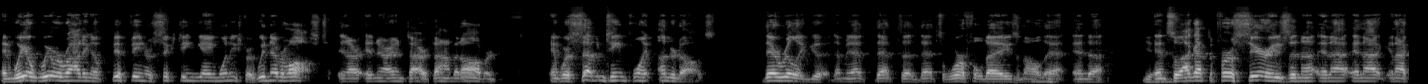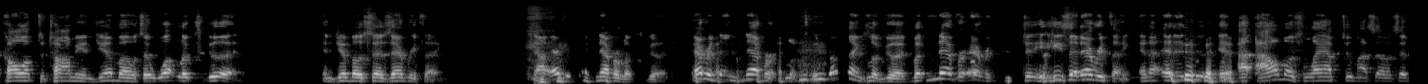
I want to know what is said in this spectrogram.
And we were we were riding a 15 or 16 game winning streak. We'd never lost in our in our entire time at Auburn, and we're 17 point underdogs. They're really good. I mean, that's that's uh, that's Wuerffel days and all that. And uh, yeah. and so I got the first series, and I, and I and I and I call up to Tommy and Jimbo and say, "What looks good?" And Jimbo says, "Everything." Now everything never looks good. Everything never looks good. Some things look good, but never everything. He said everything, and I, and it, it, I, I, almost laughed to myself and said,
